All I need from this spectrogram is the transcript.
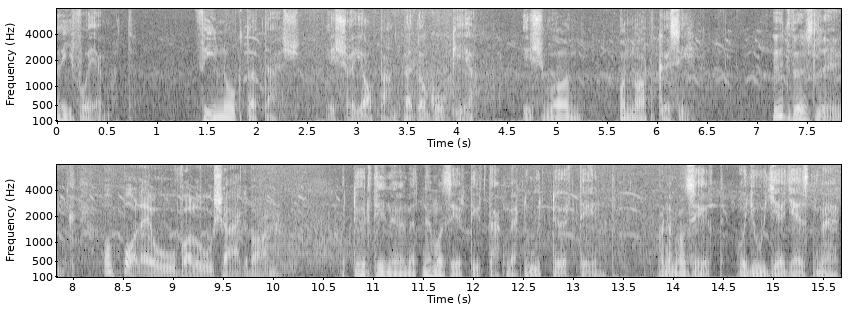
Bolonyai folyamat, finn oktatás és a japán pedagógia, és van a napközi. Üdvözlünk a paleó valóságban. A történelmet nem azért írták, mert úgy történt, hanem azért, hogy úgy jegyezd meg.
